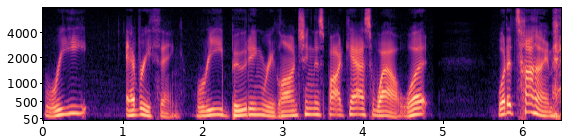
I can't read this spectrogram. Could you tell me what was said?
re everything, rebooting, relaunching this podcast. Wow, what what a time.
